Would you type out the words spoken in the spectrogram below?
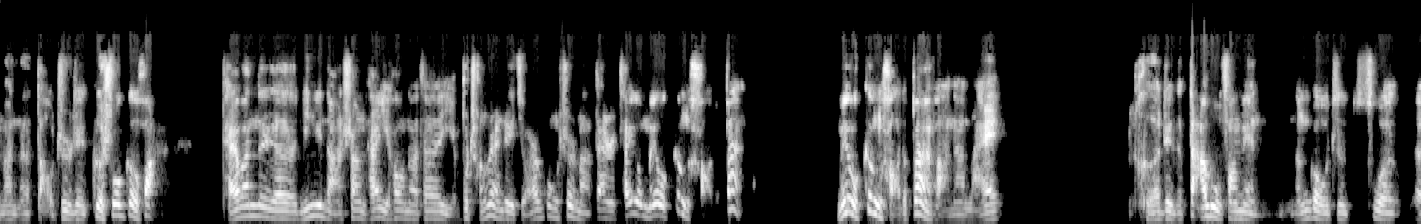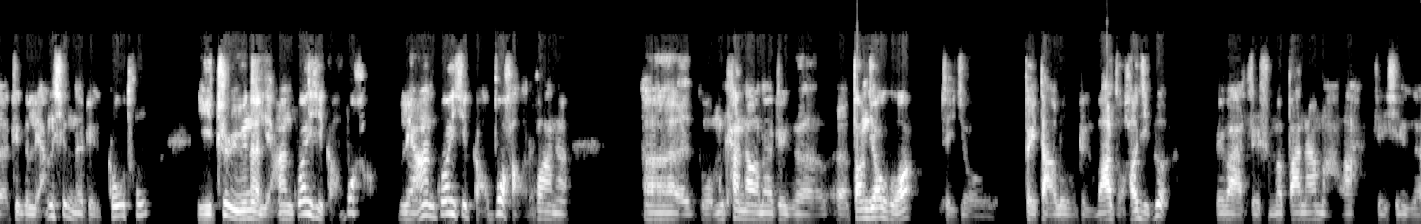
那那导致这各说各话。台湾这个民进党上台以后呢，他也不承认这九二共识呢，但是他又没有更好的办法，没有更好的办法呢来。和这个大陆方面能够这做呃这个良性的这个沟通，以至于呢两岸关系搞不好。两岸关系搞不好的话呢，呃，我们看到呢这个呃邦交国这就被大陆这个挖走好几个，对吧？这什么巴拿马啦，这些个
